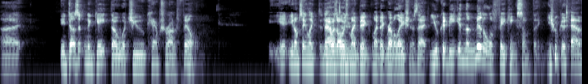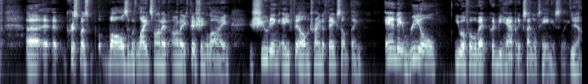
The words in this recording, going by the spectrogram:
uh, it doesn't negate, though, what you capture on film. You know what I'm saying? Like that Yeah, was always my big my big revelation is that you could be in the middle of faking something. You could have uh, Christmas balls with lights on it on a fishing line, shooting a film trying to fake something, and a real UFO event could be happening simultaneously. Yeah.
